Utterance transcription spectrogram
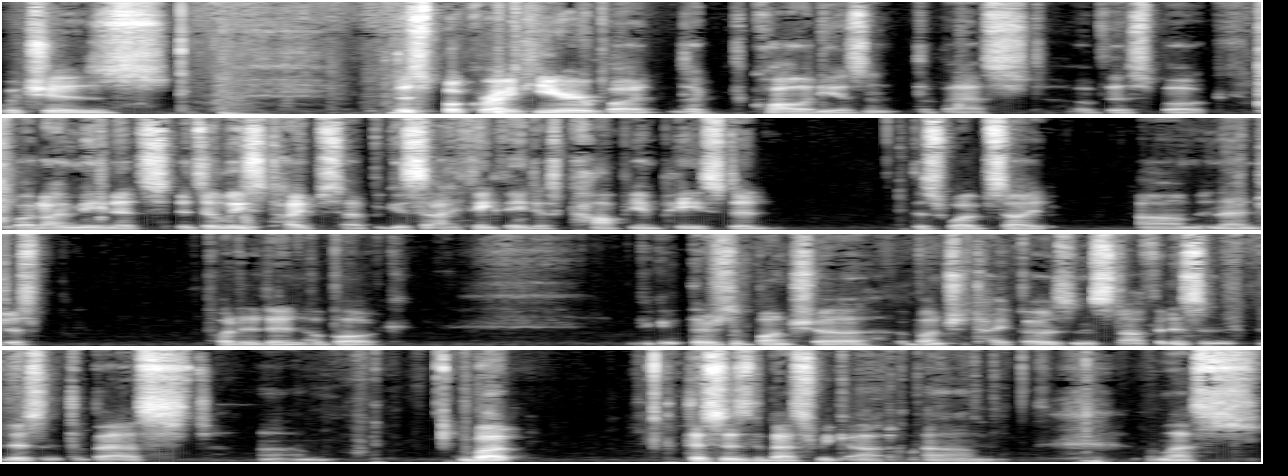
which is this book right here, but the quality isn't the best of this book. But I mean, it's it's at least typeset because I think they just copy and pasted this website um, and then just put it in a book. There's a bunch of a bunch of typos and stuff. It isn't it isn't the best, um, but this is the best we got. Um, unless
